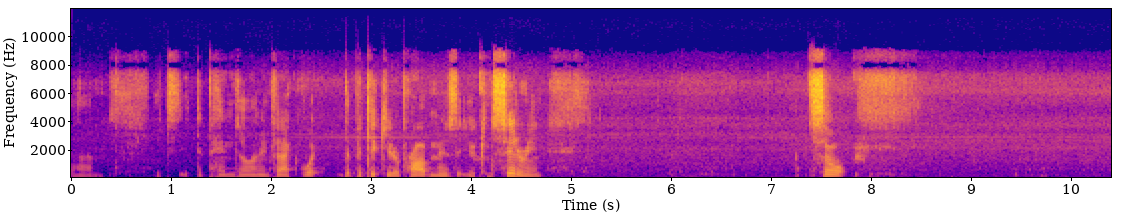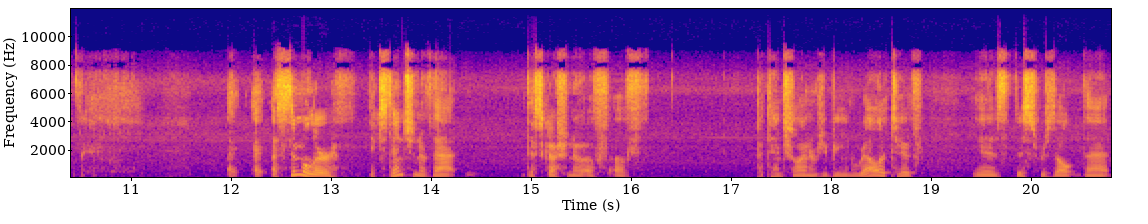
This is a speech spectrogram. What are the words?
um, it depends on, in fact, what the particular problem is that you're considering. so a, a, similar extension of that discussion of, of potential energy being relative is this result that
